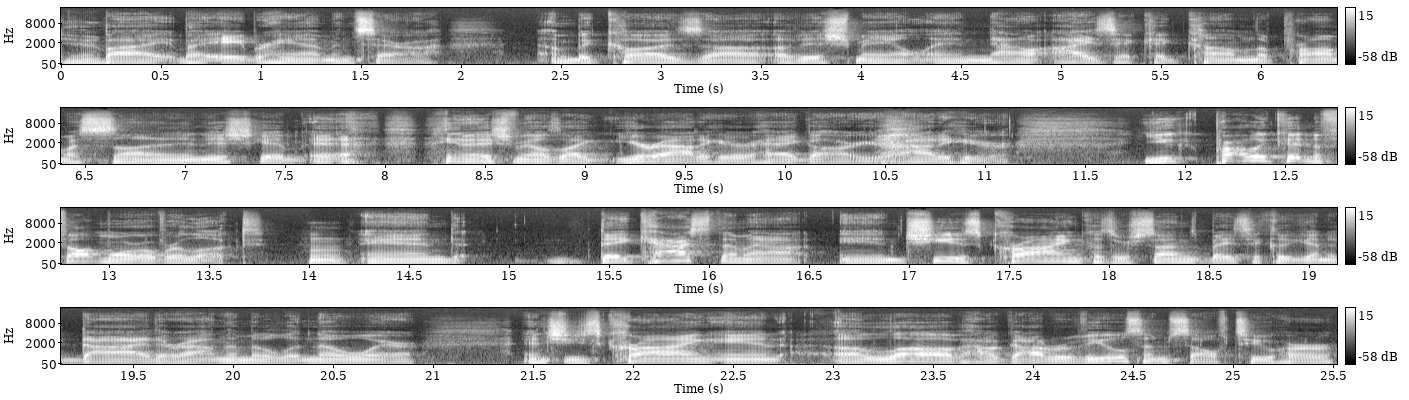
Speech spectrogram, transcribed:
Yeah. by by Abraham and Sarah because uh, of Ishmael, and now Isaac had come, the promised son, and Ishmael, you know, Ishmael's like, "You're out of here, Hagar. You're out of here." You probably couldn't have felt more overlooked, Hmm. and they cast them out and she is crying because her son's basically going to die they're out in the middle of nowhere and she's crying and i love how god reveals himself to her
